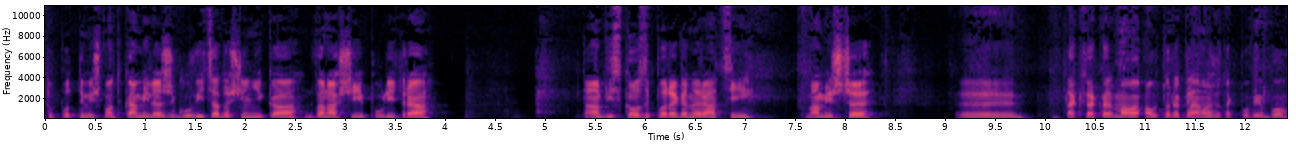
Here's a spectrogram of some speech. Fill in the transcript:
Tu pod tymi szmatkami leży głowica do silnika 12,5 litra. Tam wiskozy po regeneracji. Mam jeszcze yy, tak, taka mała autoreklama, że tak powiem, bo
